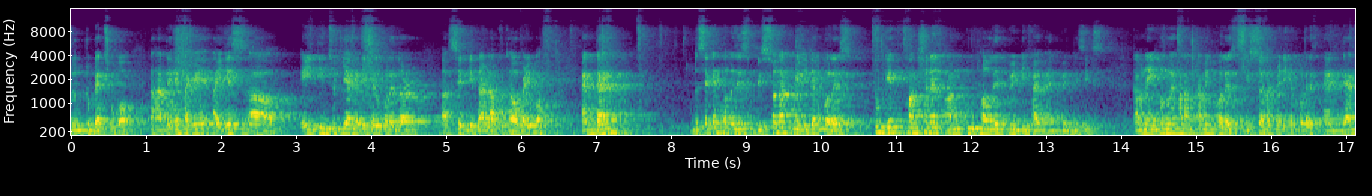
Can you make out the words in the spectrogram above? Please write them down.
যোনটো বেটছ হ'ব তাহাঁতেহে চাগে আই গেছ এই তিনিচুকীয়া মেডিকেল কলেজৰ চিটকেইটাৰ লাভ উঠাব পাৰিব। And then the second college is Biswanath medical college to get functional on two thousand twenty five and twenty six তাৰমানে এইখনো এখন upcoming college Biswanath medical college and then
